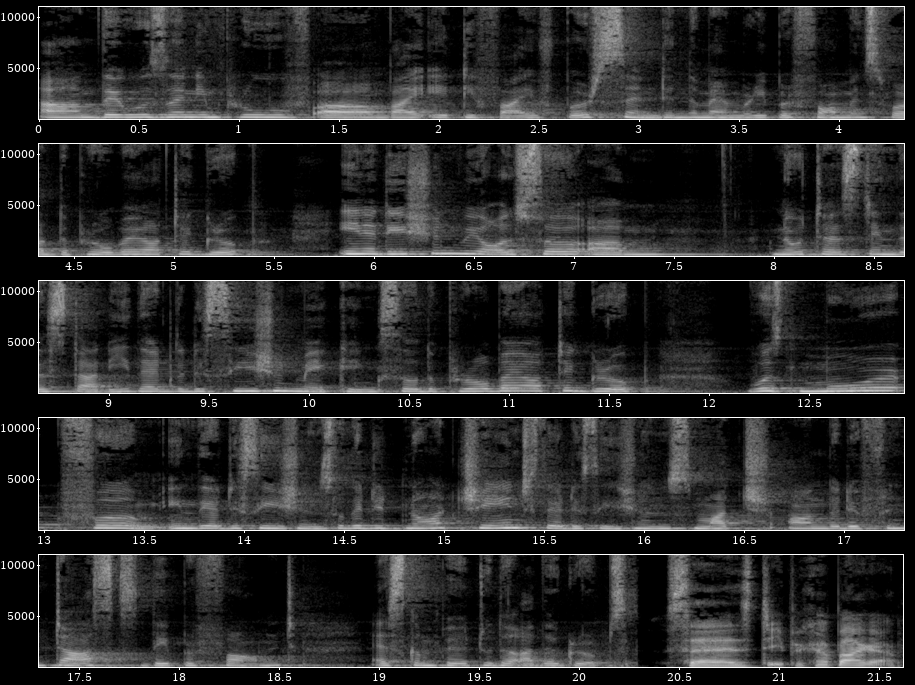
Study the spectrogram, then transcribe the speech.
um, there was an improve uh, by 85% in the memory performance for the probiotic group. In addition, we also um, noticed in the study that the decision making, so the probiotic group was more firm in their decisions. So they did not change their decisions much on the different tasks they performed as compared to the other groups. Says Deepika Bagga.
